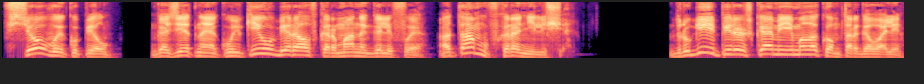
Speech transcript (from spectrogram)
Все выкупил. Газетные кульки убирал в карманы галифе, а там в хранилище. Другие пирожками и молоком торговали.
